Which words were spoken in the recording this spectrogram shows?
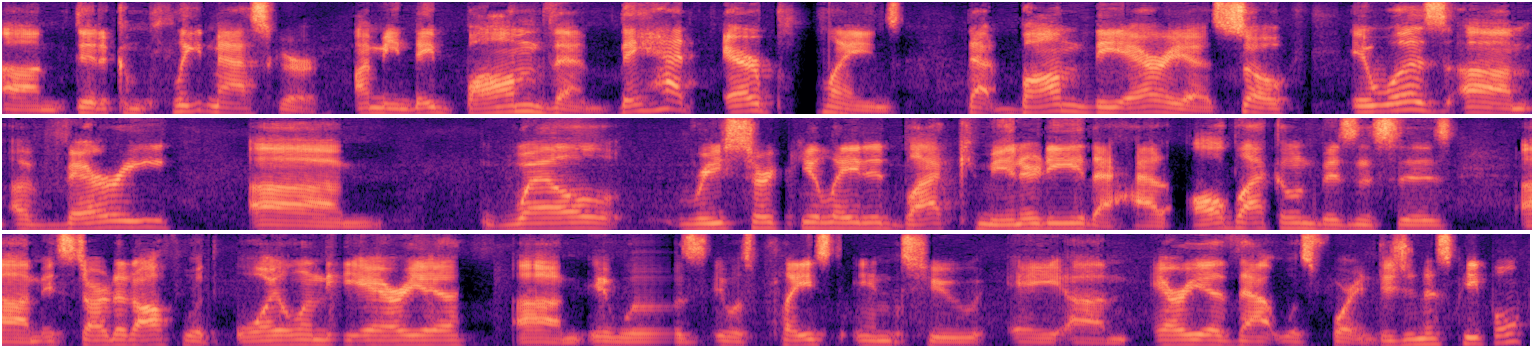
um, did a complete massacre. I mean, they bombed them. They had airplanes that bombed the area. So it was um, a very um, well recirculated black community that had all black owned businesses. Um, it started off with oil in the area. Um, it was it was placed into a um, area that was for indigenous people,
